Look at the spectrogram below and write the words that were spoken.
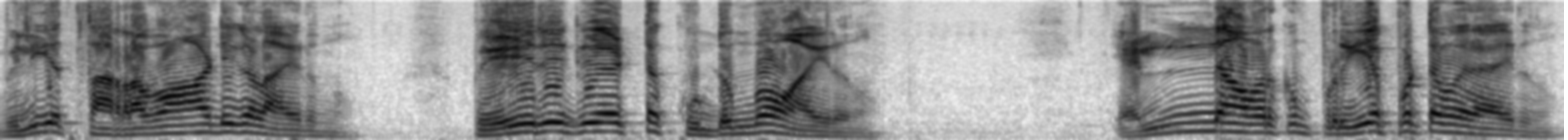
വലിയ തറവാടികളായിരുന്നു. പേരുകേട്ട കുടുംബമായിരുന്നു. എല്ലാവർക്കും പ്രിയപ്പെട്ടവരായിരുന്നു.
